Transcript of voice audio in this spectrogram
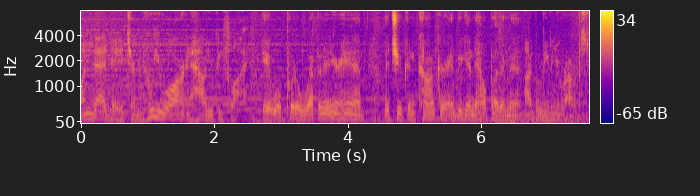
One bad day determine who you are and how you can fly. It will put a weapon in your hand that you can conquer and begin to help other men. I believe in you, Roberts.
